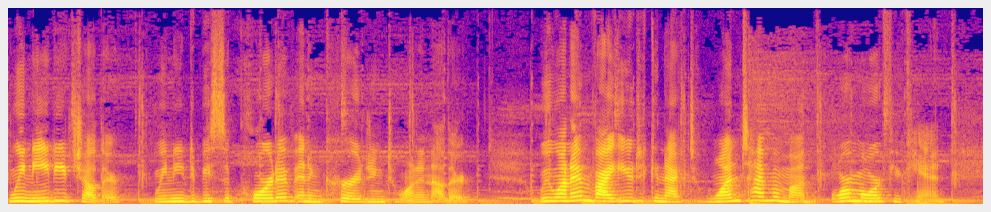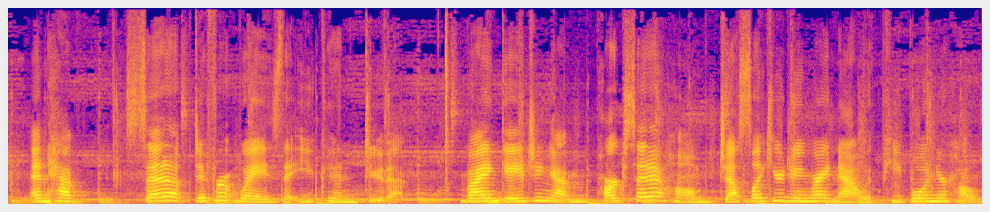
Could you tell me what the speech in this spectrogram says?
We need each other. We need to be supportive and encouraging to one another. We want to invite you to connect one time a month or more if you can and have set up different ways that you can do that by engaging at Parkside at home, just like you're doing right now with people in your home.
